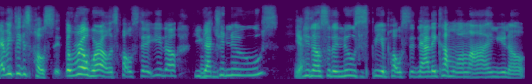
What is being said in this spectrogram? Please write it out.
everything is posted. The real world is posted. You know, you got mm-hmm. your news. Yes. You know, so the news is being posted. Now they come online, you know,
